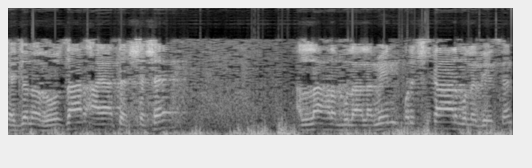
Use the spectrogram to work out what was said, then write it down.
এর জন্য রোজার আয়াতের শেষে আল্লাহ রব্বুল আলমিন পরিষ্কার বলে দিয়েছেন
